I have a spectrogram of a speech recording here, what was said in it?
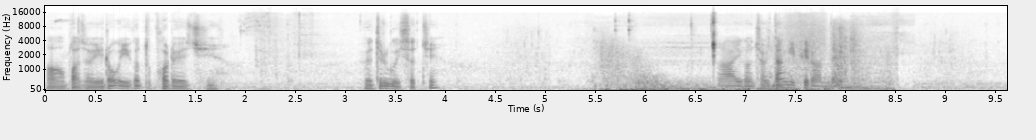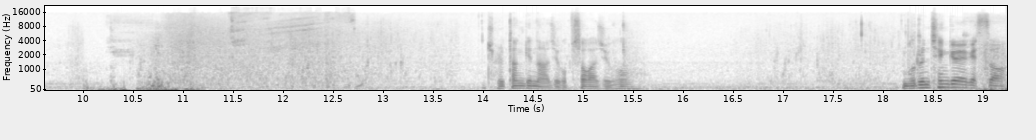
아, 맞아. 이러 이것도 버려야지. 왜 들고 있었지? 아 이건 절단기 필요한데. 절단기는 아직 없어가지고. 물은 챙겨야겠어.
